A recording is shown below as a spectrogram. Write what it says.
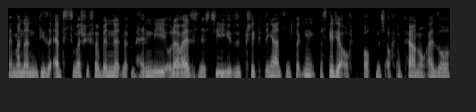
wenn man dann diese Apps zum Beispiel verbindet mit dem Handy oder weiß ich nicht, diese Klickdinger zum Drücken, das geht ja oft auch nicht auf Entfernung. Also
